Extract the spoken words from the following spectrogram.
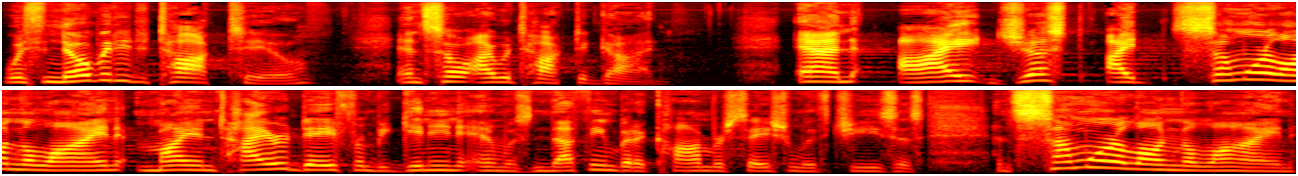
with nobody to talk to, and so I would talk to God. And I just, I somewhere along the line, my entire day from beginning to end was nothing but a conversation with Jesus. And somewhere along the line,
